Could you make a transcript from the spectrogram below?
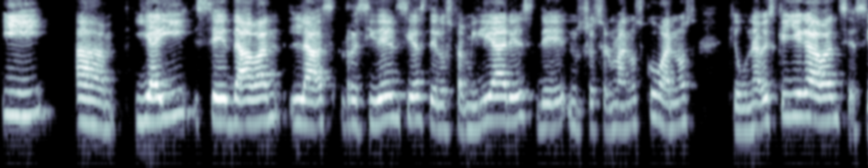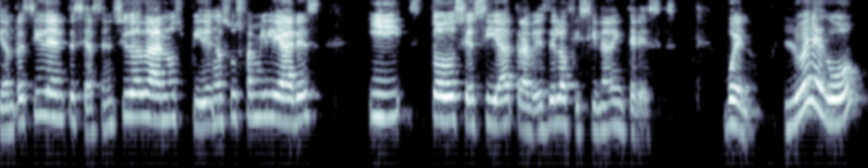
Y y ahí se daban las residencias de los familiares de nuestros hermanos cubanos que una vez que llegaban se hacían residentes, se hacen ciudadanos, piden a sus familiares y todo se hacía a través de la oficina de intereses. Bueno, luego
